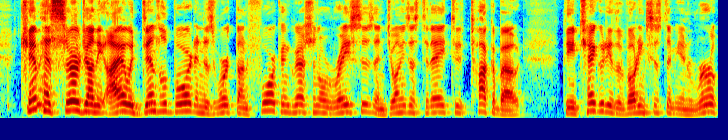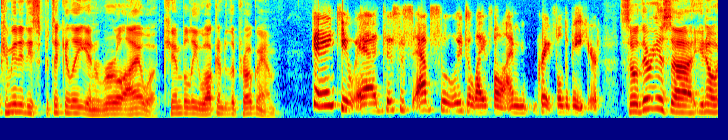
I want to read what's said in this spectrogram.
Kim has served on the Iowa Dental Board and has worked on four congressional races and joins us today to talk about the integrity of the voting system in rural communities, particularly in rural Iowa. Kimberlee, welcome to the program. Thank you, Ed. This is absolutely delightful. I'm grateful to be here. So there is, uh, you know,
